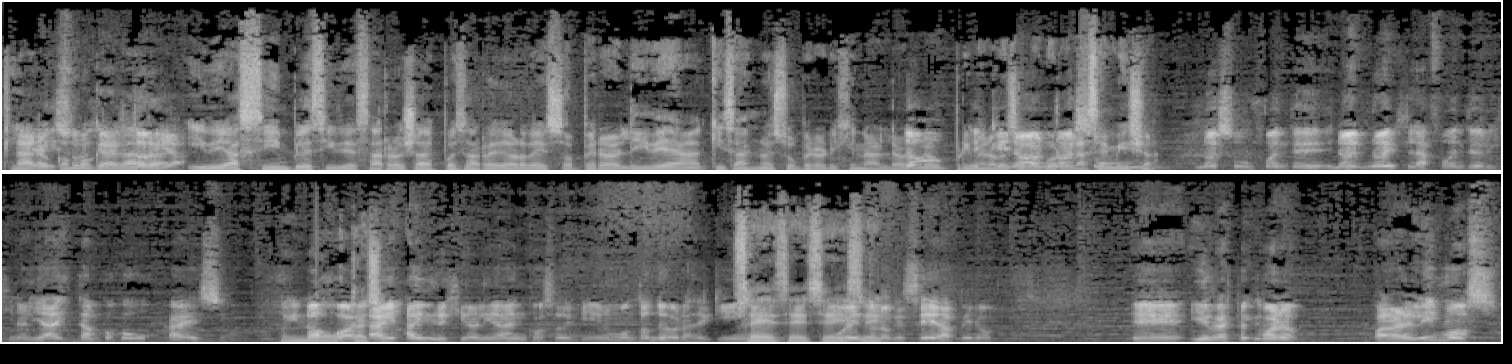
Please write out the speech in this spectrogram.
Claro, como que agarra ideas simples y desarrolla después alrededor de eso. Pero la idea quizás no es súper original. Lo, lo primero es que, se le ocurre no es la semilla. un- no es un fuente, de- no es la fuente de originalidad y tampoco busca eso. Y no Ojo, hay, hay originalidad en cosas de King, en un montón de obras de King, Sí, sí, sí, cuento, sí. lo que sea, pero eh, y respecto, bueno, paralelismos.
